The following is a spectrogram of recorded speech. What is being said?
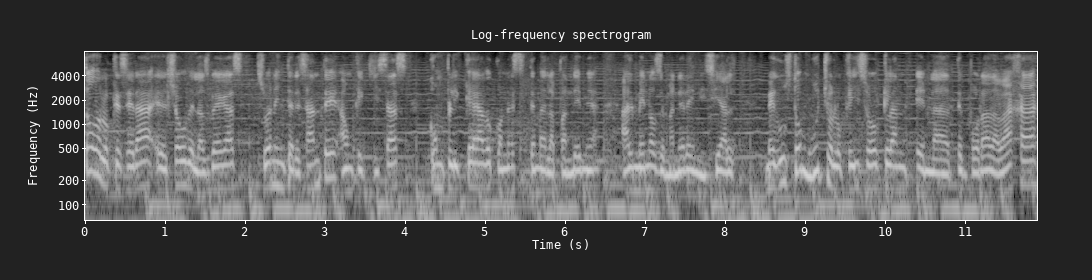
Todo lo que será el show de Las Vegas suena interesante, aunque quizás complicado con este tema de la pandemia, al menos de manera inicial. Me gustó mucho lo que hizo Oakland en la temporada baja.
